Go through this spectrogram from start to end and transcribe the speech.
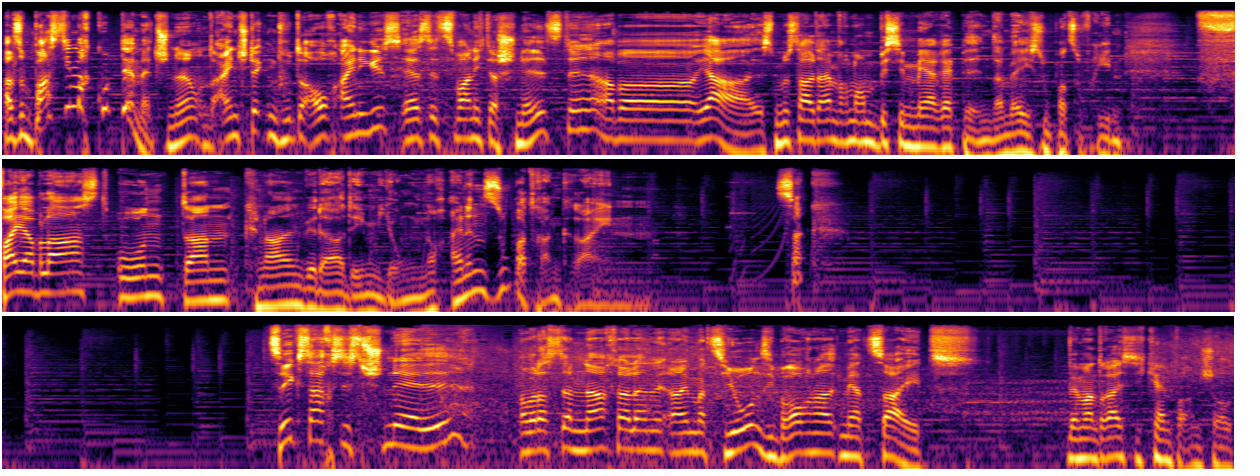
Also Basti macht gut Damage, ne? Und einstecken tut er auch einiges. Er ist jetzt zwar nicht der schnellste, aber ja, es müsste halt einfach noch ein bisschen mehr rappeln. Dann wäre ich super zufrieden. Fire Blast und dann knallen wir da dem Jungen noch einen Supertrank rein. Zack. Zigzags ist schnell, aber das ist der Nachteil an den Animationen. Sie brauchen halt mehr Zeit, wenn man 30 Kämpfe anschaut.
